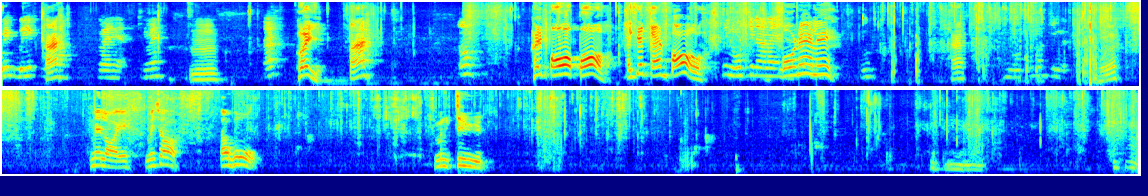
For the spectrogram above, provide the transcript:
บิ๊กบิ๊กอะไรเนี่ยกินไหมอืมฮะเฮ้ยฮะเอ้าเฮ้ยโปโปไอ้เชี่ยแกนโปพี่หนูกินอะไรโปแน่เลยฮะหนูกินมากินอะเออไม่ลอยไม่ชอบ เต้าหู้ มันจืดนี่ทำไม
